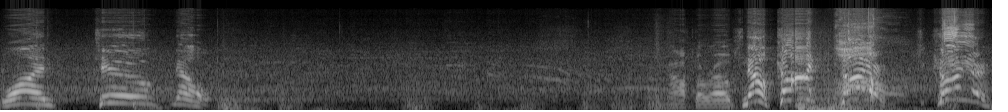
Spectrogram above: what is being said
One, two, no. Off the ropes. No! Caught! Caught her! She caught her!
